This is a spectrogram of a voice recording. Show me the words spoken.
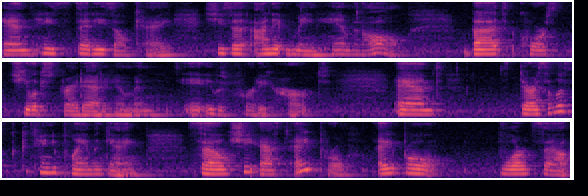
and he said he's okay. She said, I didn't mean him at all. But, of course, she looked straight at him, and he was pretty hurt. And Dara said, let's continue playing the game. So she asked April. April blurts out,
